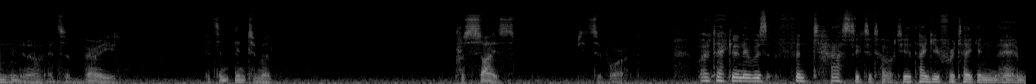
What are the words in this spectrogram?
Mhm. You know, it's a very, it's an intimate, precise piece of work. Well, Declan, it was fantastic to talk to you. Thank you for taking um,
